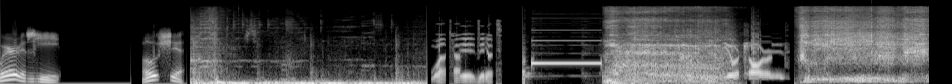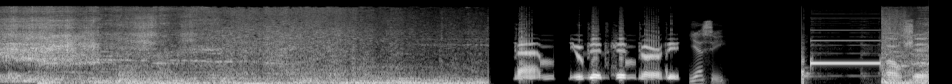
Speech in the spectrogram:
Where is he? Oh shit. What an idiot. You're horrid. Damn, you did him dirty. Yes, Yesy. Oh shit.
